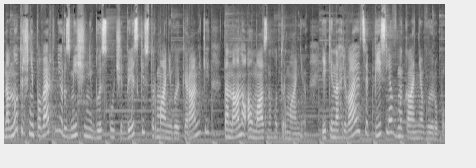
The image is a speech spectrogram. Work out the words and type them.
На внутрішній поверхні розміщені блискучі диски з турманівої кераміки та наноалмазного турманію, які нагріваються після вмикання виробу.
